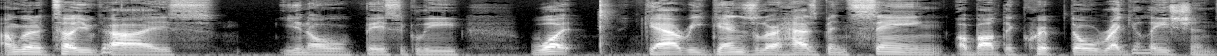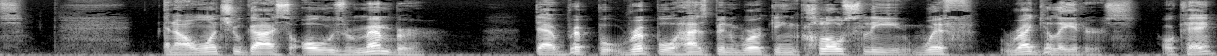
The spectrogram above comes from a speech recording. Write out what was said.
I'm going to tell you guys you know, basically what Gary Gensler has been saying about the crypto regulations. And I want you guys to always remember that Ripple, Ripple has been working closely with regulators, okay?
